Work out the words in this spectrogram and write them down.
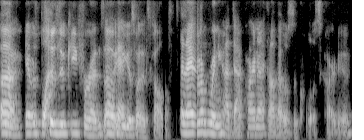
Yeah. Um, it was black. Suzuki Forenza. Okay. I think is what it's called. And I remember when you had that car, and I thought that was the coolest car, dude.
